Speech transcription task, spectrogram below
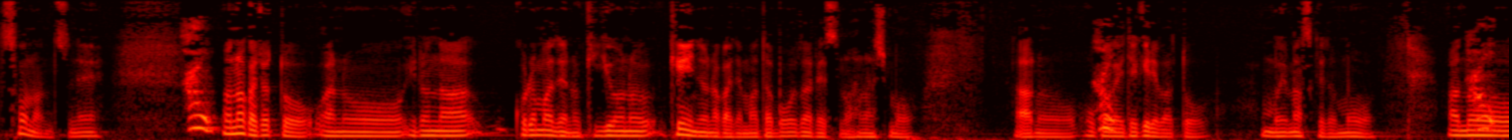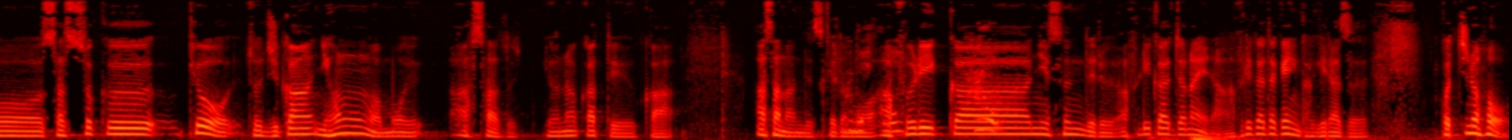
そうなんですね。はい。まあ、なんかちょっと、あのいろんなこれまでの企業の経緯の中でまたボーダレスの話もあのお伺いできればと思いますけども、あの早速、今日時間、日本はもう朝と夜中というか、朝なんですけども、ね。アフリカに住んでる、アフリカじゃないな、アフリカだけに限らず、こっちの方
